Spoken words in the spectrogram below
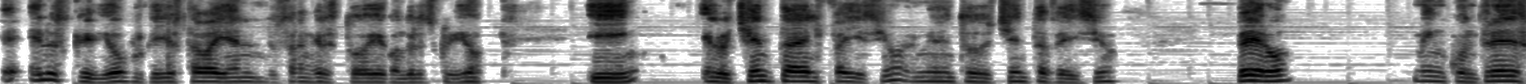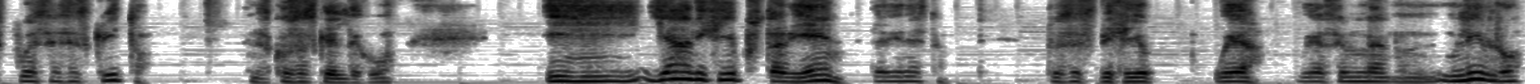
E, él lo escribió porque yo estaba allá en Los Ángeles todavía cuando él escribió. Y el 80 él falleció, en 1980 falleció, pero me encontré después ese escrito las cosas que él dejó. Y ya dije, pues está bien, está bien esto. Entonces dije yo, voy a, voy a hacer un libro,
